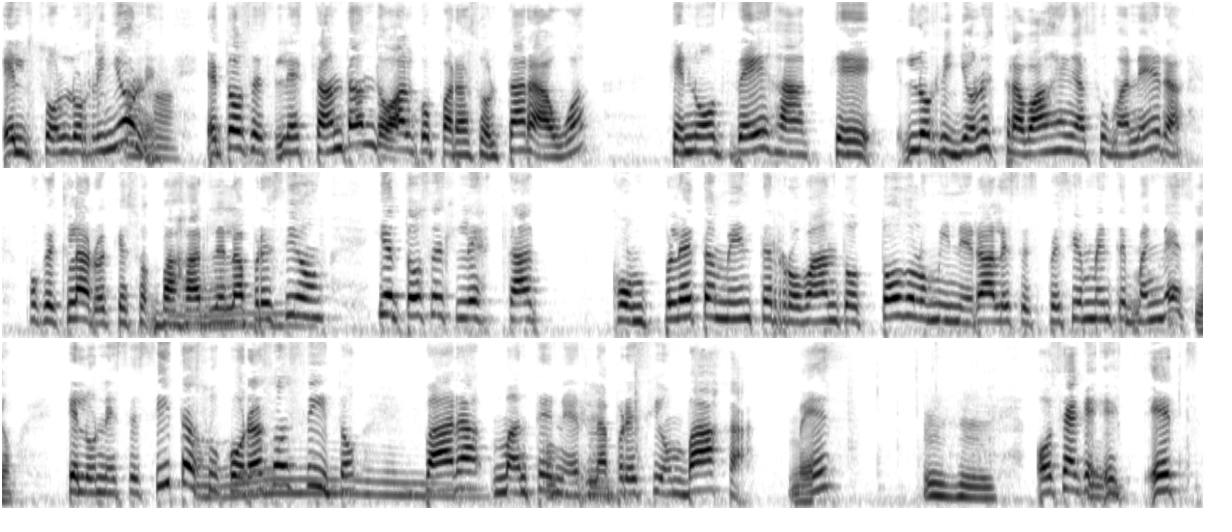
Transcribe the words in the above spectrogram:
el, son los riñones. Entonces, le están dando algo para soltar agua que no deja que los riñones trabajen a su manera, porque claro, hay que bajarle la presión y entonces le está completamente robando todos los minerales, especialmente magnesio, que lo necesita su corazoncito para mantener la presión baja. ¿Ves? O sea que es, es,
